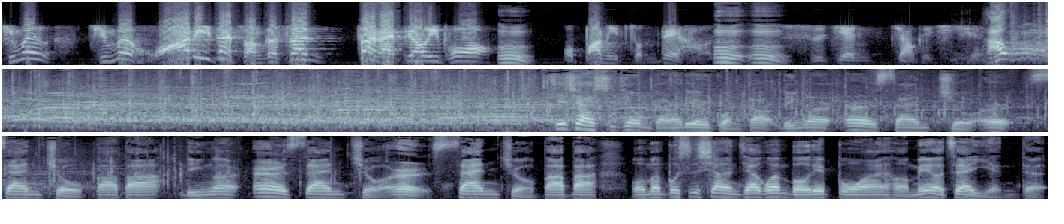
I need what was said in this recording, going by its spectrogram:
请问请问华丽再转个身，再来飙一波。嗯。我帮你准备好了，嗯嗯，时间交给齐轩。好，接下来时间我们赶快列入广告：零二二三九二三九八八，零二二三九二三九八八。我们不是像加官博的播安哈，没有在演的。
